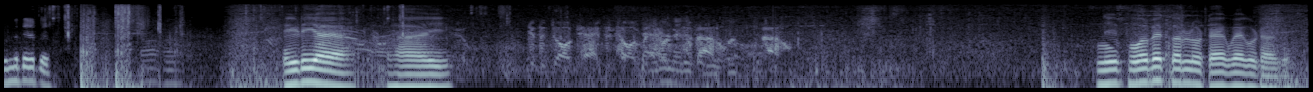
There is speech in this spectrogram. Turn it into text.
जिम्मे तेरे पे। हाँ हाँ एडी आया भाई। नहीं फोर बैक कर लो टैग बैग उठा के।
